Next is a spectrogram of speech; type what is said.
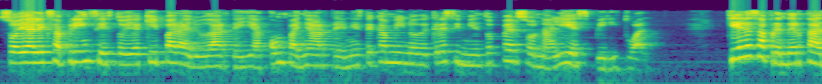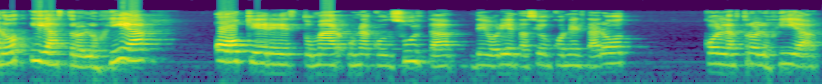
Soy Alexa Prince y estoy aquí para ayudarte y acompañarte en este camino de crecimiento personal y espiritual. ¿Quieres aprender tarot y astrología? o quieres tomar una consulta de orientación con el tarot, con la astrología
